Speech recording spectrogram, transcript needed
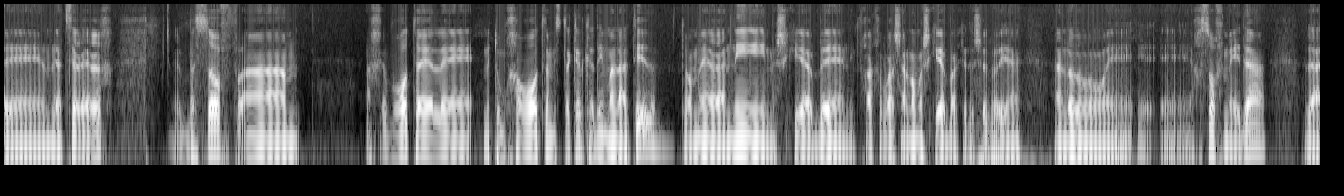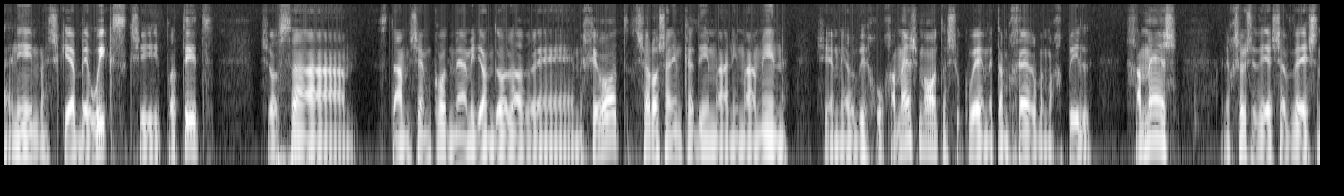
ל- לייצר ערך. בסוף ה- החברות האלה מתומחרות, אתה מסתכל קדימה לעתיד, אתה אומר, אני משקיע ב... אני אבחר חברה שאני לא משקיע בה כדי שלא יהיה, אני לא אה, אה, אחשוף מידע. אני משקיע בוויקס כשהיא פרטית, שעושה סתם שם קוד 100 מיליון דולר אה, מכירות, שלוש שנים קדימה אני מאמין שהם ירוויחו 500, השוק מתמחר במכפיל 5, אני חושב שזה יהיה שווה 2.5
